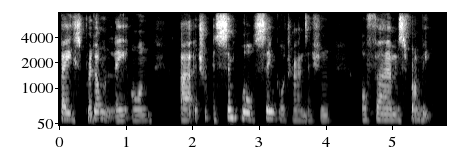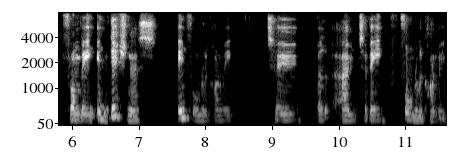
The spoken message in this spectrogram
based predominantly on uh, a, tr- a, simple single transition of firms from the from the indigenous informal economy to um, to the formal economy.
